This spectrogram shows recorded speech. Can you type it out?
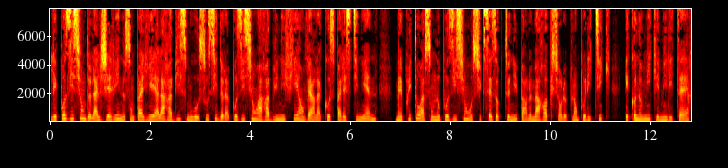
Les positions de l'Algérie ne sont pas liées à l'arabisme ou au souci de la position arabe unifiée envers la cause palestinienne, mais plutôt à son opposition aux succès obtenus par le Maroc sur le plan politique, économique et militaire,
